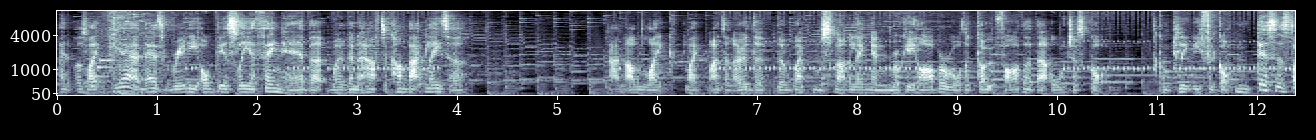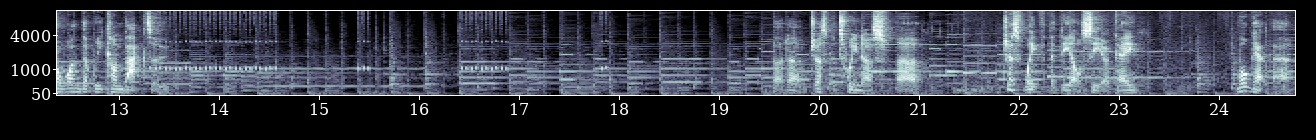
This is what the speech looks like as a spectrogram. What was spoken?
And it was like, yeah, there's really obviously a thing here, but we're gonna have to come back later. And unlike, like, I don't know, the, the weapon smuggling in Rookie Harbour or the Goat Father that all just got completely forgotten, this is the one that we come back to. But uh, just between us, uh, just wait for the DLC, okay? We'll get there.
